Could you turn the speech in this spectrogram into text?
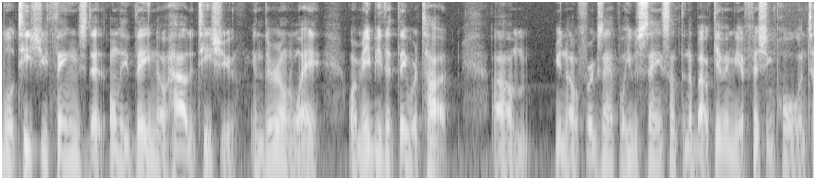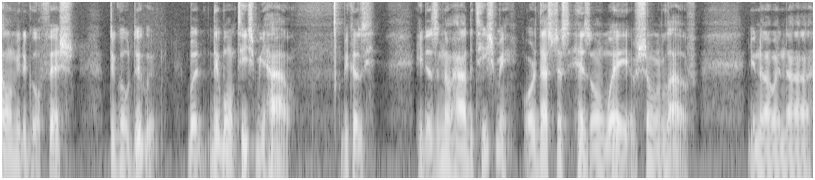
will teach you things that only they know how to teach you in their own way, or maybe that they were taught. Um, you know, for example, he was saying something about giving me a fishing pole and telling me to go fish, to go do it, but they won't teach me how because he doesn't know how to teach me, or that's just his own way of showing love, you know. And uh,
